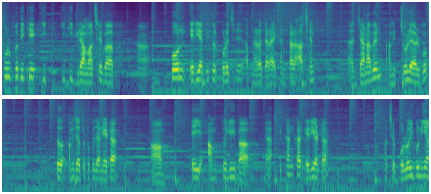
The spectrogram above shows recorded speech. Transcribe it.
পূর্ব দিকে কি কি কি গ্রাম আছে বা কোন এরিয়ার ভিতর পড়েছে আপনারা যারা এখানকার আছেন জানাবেন। আমি চলে আসব। তো আমি যতটুকু জানি এটা এই আমতলি বা এখানকার এরিয়াটা হচ্ছে বলইবনিয়া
